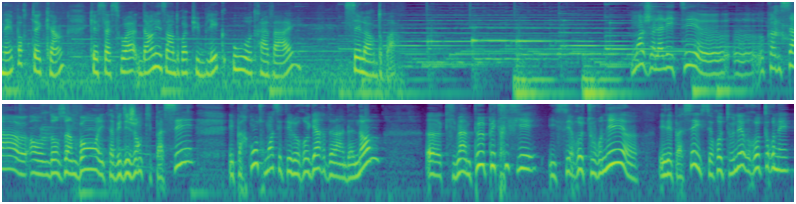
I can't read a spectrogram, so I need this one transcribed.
n'importe quand, que ce soit dans les endroits publics ou au travail. C'est leur droit. Moi, j'allais allaiter euh, euh, comme ça, euh, dans un banc, et tu avais des gens qui passaient. Et par contre, moi, c'était le regard d'un homme qui m'a un peu pétrifié. Il s'est retourné, il est passé, il s'est retourné, retourné.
